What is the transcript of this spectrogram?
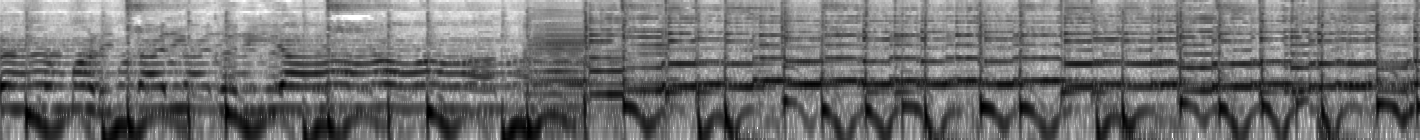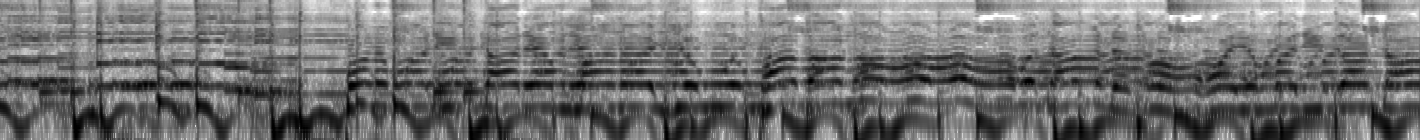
છે મારી તારી કરિયા પણ મારી તારે મારા જેવું થવાનો વદાડ નો હોય, મારી ગાંડા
